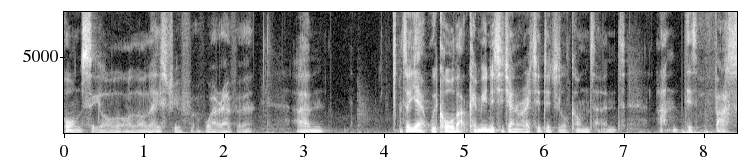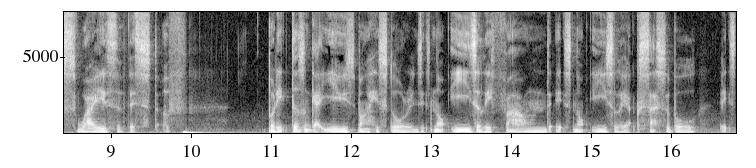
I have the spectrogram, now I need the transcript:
Hornsea or, or the history of, wherever. Um, so yeah, we call that community-generated digital content, and there's vast swathes of this stuff but it doesn't get used by historians. It's not easily found. It's not easily accessible. It's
